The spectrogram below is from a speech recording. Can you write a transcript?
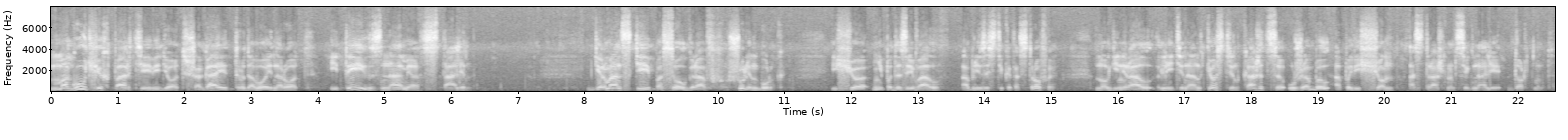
Могучих партия ведет, шагает трудовой народ, и ты их знамя, Сталин. Германский посол граф Шуленбург еще не подозревал о близости катастрофы, но генерал-лейтенант Кёстрин, кажется, уже был оповещен о страшном сигнале Дортмунд.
